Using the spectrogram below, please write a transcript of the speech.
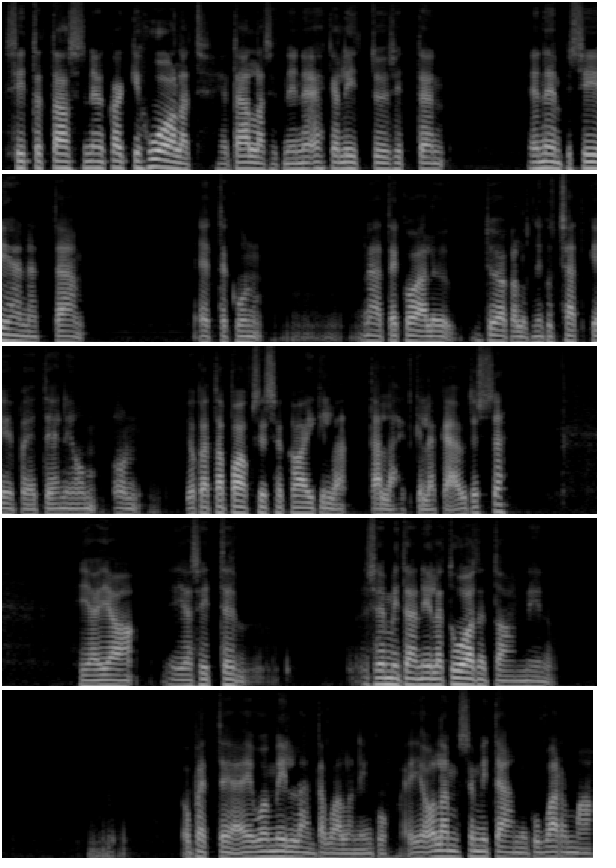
Sitten taas ne kaikki huolet ja tällaiset, niin ne ehkä liittyy sitten enempi siihen, että, että kun nämä tekoälytyökalut, niin kuin ChatGPT, niin on, on joka tapauksessa kaikilla tällä hetkellä käytössä. Ja, ja, ja sitten se, mitä niillä tuotetaan, niin opettaja ei voi millään tavalla, niin kuin, ei ole olemassa mitään niin kuin varmaa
